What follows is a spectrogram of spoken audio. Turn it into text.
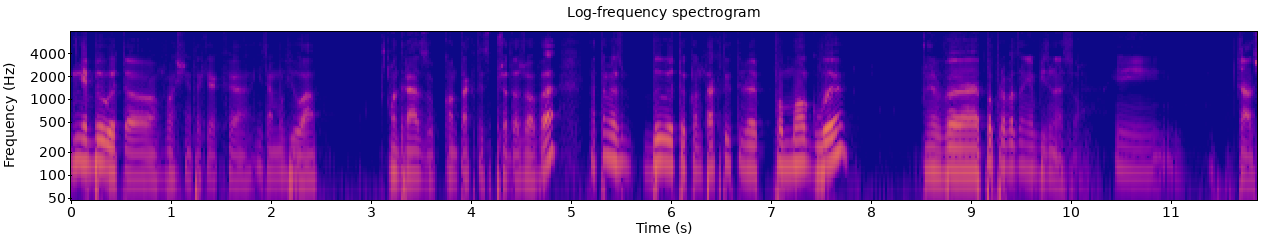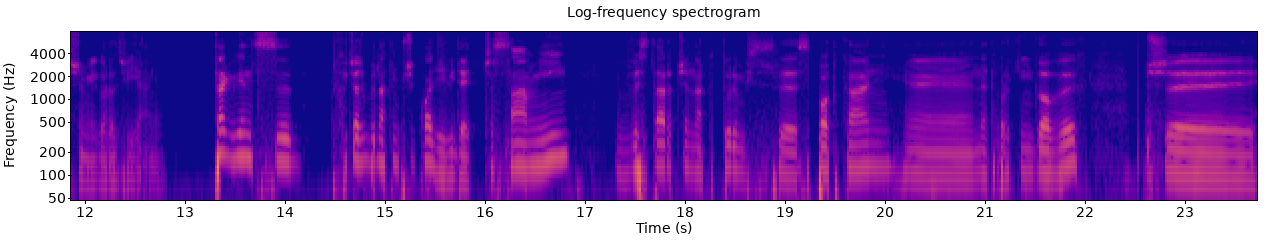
Nie były to właśnie tak jak Iza mówiła, od razu kontakty sprzedażowe, natomiast były to kontakty, które pomogły w poprowadzeniu biznesu i dalszym jego rozwijaniu. Tak więc y, chociażby na tym przykładzie widać, czasami wystarczy na którymś z spotkań e, networkingowych przy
